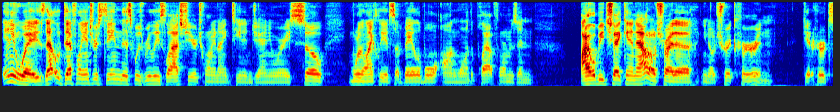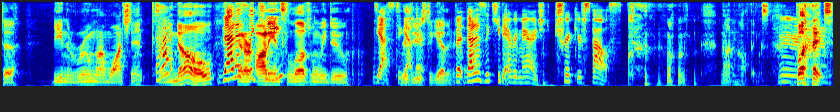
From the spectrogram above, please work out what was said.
anyways, that looked definitely interesting. This was released last year, 2019, in January, so more than likely it's available on one of the platforms, and I will be checking it out. I'll try to, you know, trick her and get her to be in the room when I'm watching it because I That- know that is our audience loves when we do yes together. reviews together. But that is the key to every marriage: trick your spouse. not in all things. Mm. But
